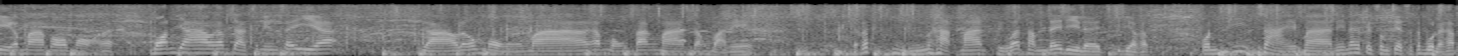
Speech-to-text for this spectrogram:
ดีครับมาพอเหมาะบอลยาวครับจากชนินไซเอียะ ยาวแล้วก็หม่งมาครับหม่งตั้งมาจังหวะนี้แแต่ก็หืมหักมาถือว่าทำได้ดีเลยทีเดียวครับ คนที่จ่ายมานี่น่าจะเป็นสมเจตสัตบุตรแหละครับ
